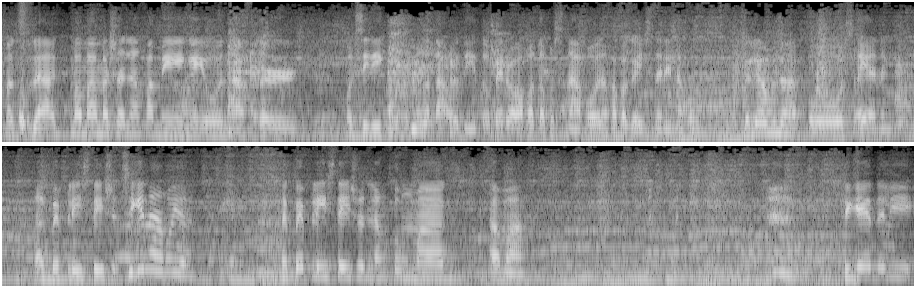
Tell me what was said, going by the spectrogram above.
mag-vlog. Mamamasyal lang kami ngayon after magsiligo ng mga tao dito. Pero ako tapos na ako, nakapag-ayos na rin ako. Dali mo na. Tapos, ayan, nag, nagpe-PlayStation. Sige na, kuya. Nagpe-PlayStation lang tong mag-ama. Sige, dali.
